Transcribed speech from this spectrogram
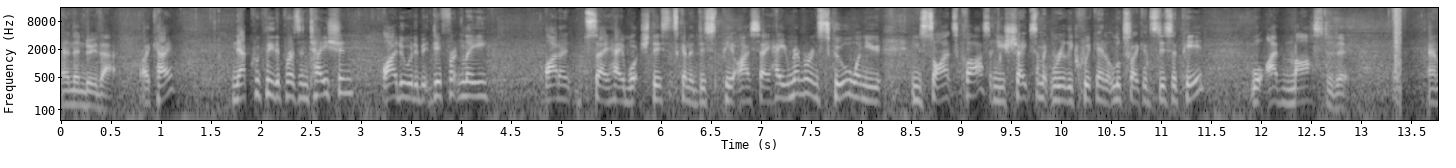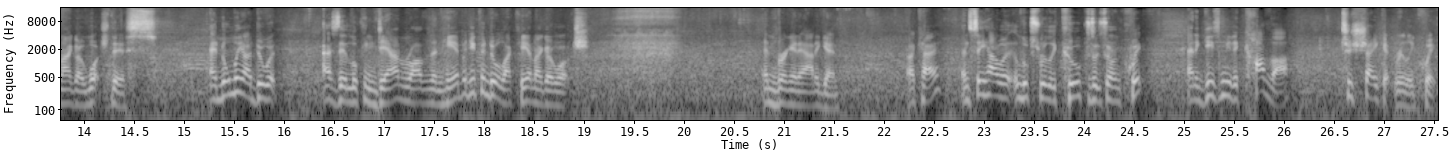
and then do that, okay? Now quickly the presentation, I do it a bit differently. I don't say, hey, watch this, it's gonna disappear. I say, hey, remember in school when you, in science class, and you shake something really quick and it looks like it's disappeared? Well, I've mastered it. And I go, watch this. And normally I do it as they're looking down rather than here, but you can do it like here, and I go, watch. And bring it out again. Okay? And see how it looks really cool because it's going quick? And it gives me the cover to shake it really quick.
